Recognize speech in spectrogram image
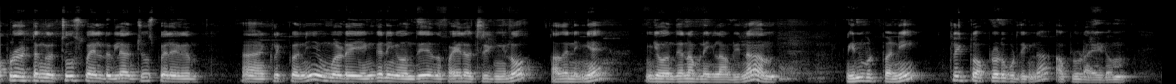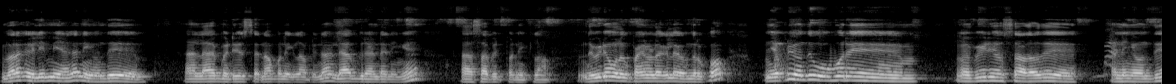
அப்ரூவல்ட்டுங்கிற சூஸ் ஃபைல் இருக்குல்ல அந்த சூஸ் ஃபைலை கிளிக் பண்ணி உங்களுடைய எங்கே நீங்கள் வந்து அந்த ஃபைலை வச்சுருக்கீங்களோ அதை நீங்கள் இங்கே வந்து என்ன பண்ணிக்கலாம் அப்படின்னா இன்புட் பண்ணி கிளிக் டு அப்லோடு கொடுத்தீங்கன்னா அப்லோட் ஆகிடும் பிறகு எளிமையாக நீங்கள் வந்து லேப் மெட்டீரியல்ஸ் என்ன பண்ணிக்கலாம் அப்படின்னா லேப் கிராண்டை நீங்கள் சப்மிட் பண்ணிக்கலாம். இந்த வீடியோ உங்களுக்கு பயனுள்ளதாக இருந்திருக்கும். எப்படி வந்து ஒவ்வொரு வீடியோஸ் அதாவது நீங்கள் வந்து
